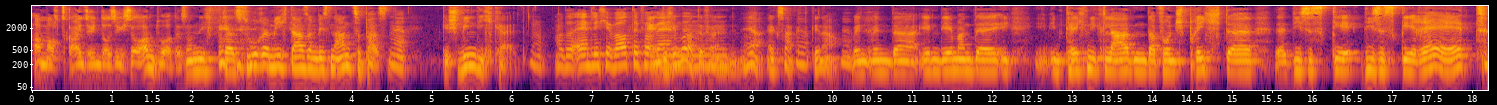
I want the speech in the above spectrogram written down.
dann macht es keinen Sinn, dass ich so antworte, sondern ich versuche mich da so ein bisschen anzupassen. Ja. Geschwindigkeit. Ja. Oder ähnliche Worte verwenden. Ähnliche Worte verwenden. Ja, exakt, genau. Wenn, wenn da irgendjemand äh, im Technikladen davon spricht, äh, dieses, Ge dieses Gerät,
